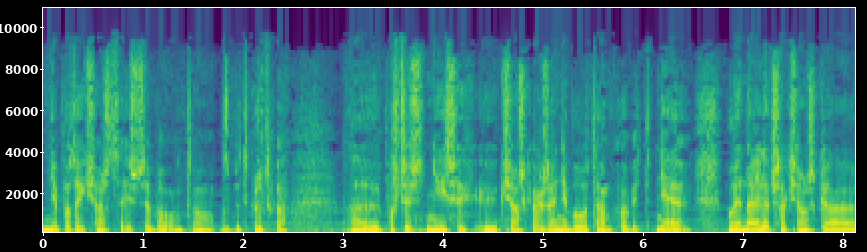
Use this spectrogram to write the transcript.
nie po tej książce jeszcze, bo to zbyt krótko, po wcześniejszych y, książkach, że nie było tam kobiet. Nie. Moja najlepsza książka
